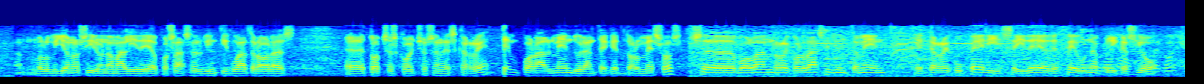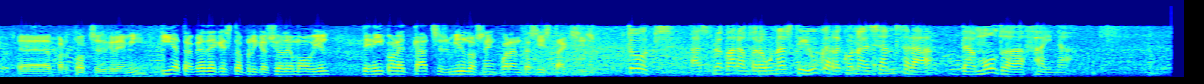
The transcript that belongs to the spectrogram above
Lo millor no seria una mala idea posar les 24 hores eh, tots els cotxes en el carrer, temporalment durant aquests dos mesos. Se volen recordar a l'Ajuntament eh, que recuperi la idea de fer una aplicació eh, per tots els gremi i a través d'aquesta aplicació de mòbil tenir connectats els 1.246 taxis. Tots es preparen per a un estiu que reconeixen serà de molta feina.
